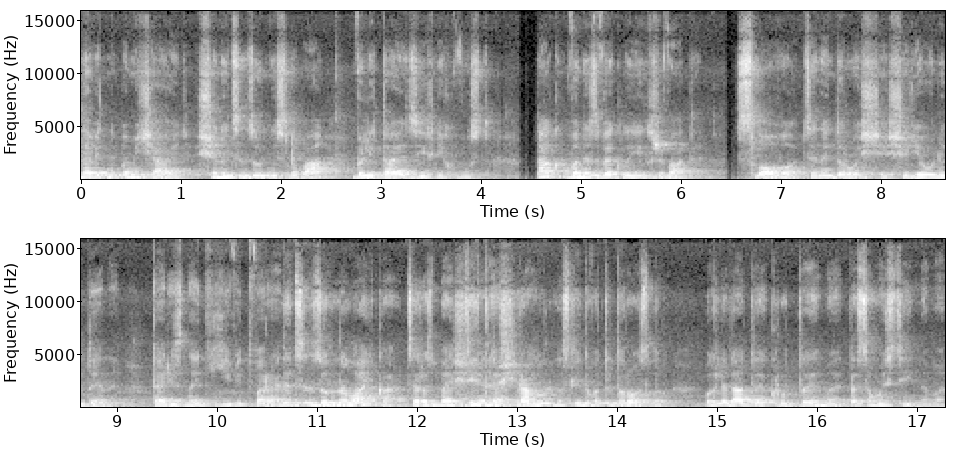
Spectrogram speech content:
навіть не помічають, що нецензурні слова вилітають з їхніх вуст. Так вони звикли їх вживати. Слово це найдорожче, що є у людини, та різнить її від тварин. Нецензурна лайка це розбещення Діти душі. прагнуть наслідувати дорослих, виглядати крутими та самостійними,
